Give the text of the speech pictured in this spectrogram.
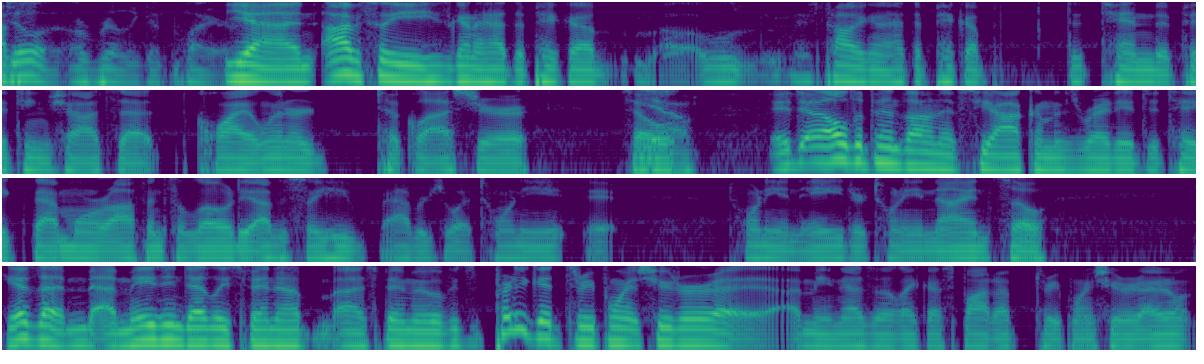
still a really good player. yeah, and obviously he's gonna have to pick up. Uh, he's probably gonna have to pick up the ten to fifteen shots that Kawhi Leonard took last year. So yeah. It all depends on if Siakam is ready to take that more offensive load. Obviously, he averaged what 20, eh, 20 and eight or twenty and nine. So he has that amazing deadly spin up uh, spin move. He's a pretty good three point shooter. Uh, I mean, as a like a spot up three point shooter, I don't.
